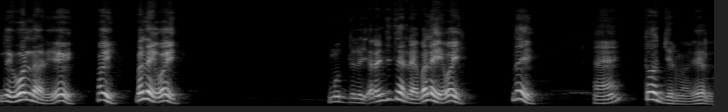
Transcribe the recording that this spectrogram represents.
ದೇ ರೀ ಏಯ್ ಓಯ್ ಬಲೆ ಓಯ್ ಮುದ್ದಲೆ ರಂಜಿತ ಬಲೆ ಓಯ್ ದೇ ಹಾಂ ತೋಜ್ಜರ್ ಮಾರಿ ಎಲ್ಲ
